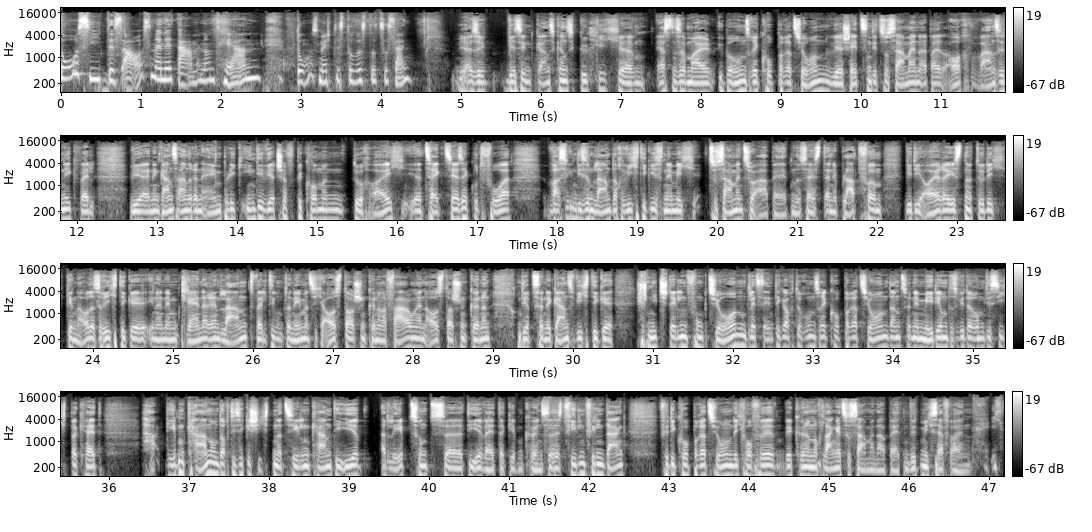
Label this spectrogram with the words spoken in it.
So sieht es aus, meine Damen und Herren. Thomas, möchtest du was dazu sagen? Ja, also wir sind ganz, ganz glücklich. Ähm, erstens einmal über unsere Kooperation. Wir schätzen die Zusammenarbeit auch wahnsinnig, weil wir einen ganz anderen Einblick in die Wirtschaft bekommen durch euch. Ihr zeigt sehr, sehr gut vor, was in diesem Land auch wichtig ist, nämlich zusammenzuarbeiten. Das heißt, eine Plattform wie die eure ist natürlich genau das Richtige in einem kleineren Land, weil die Unternehmen sich austauschen können, Erfahrungen austauschen können. Und ihr habt so eine ganz wichtige Schnittstellenfunktion und letztendlich auch durch unsere Kooperation dann zu einem Medium, das wiederum die Sichtbarkeit geben kann und auch diese Geschichten erzählen kann, die ihr erlebt und äh, die ihr weitergeben könnt. Das heißt, vielen, vielen Dank für die Kooperation und ich hoffe, wir können noch lange zusammenarbeiten. Würde mich sehr freuen. Ich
